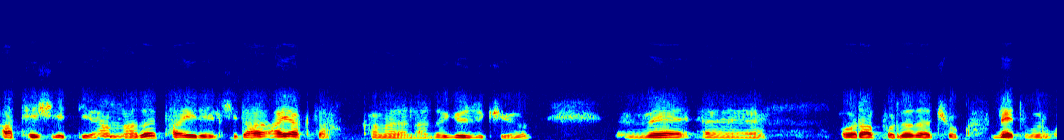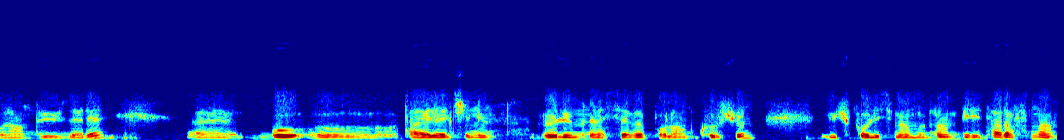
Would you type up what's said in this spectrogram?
ateş ettiği anlarda Tahir Elçi daha ayakta kameralarda gözüküyor. Ve e, o raporda da çok net vurgulandığı üzere e, bu e, Tahir Elçi'nin ölümüne sebep olan kurşun 3 polis memurundan biri tarafından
